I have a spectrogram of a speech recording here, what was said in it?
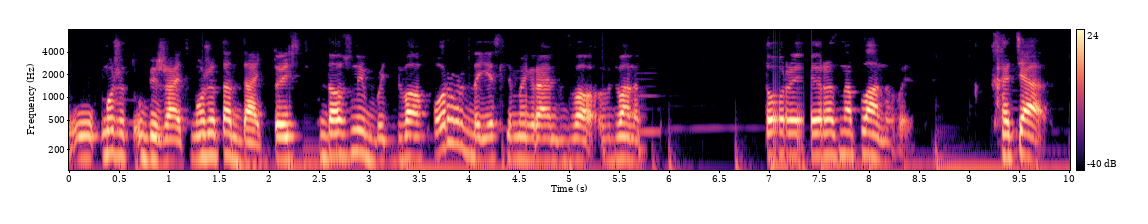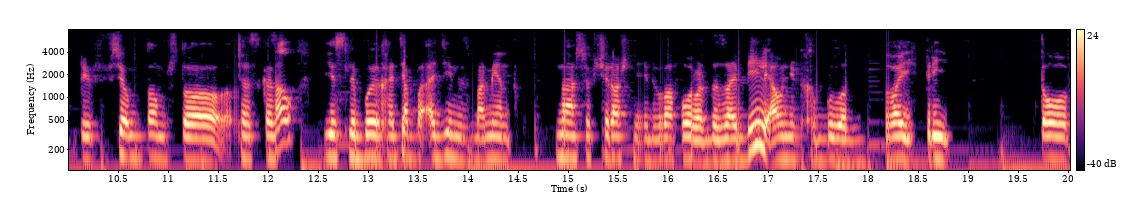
у, может убежать, может отдать. То есть должны быть два форварда, если мы играем в два, в два которые разноплановые. Хотя при всем том, что сейчас сказал, если бы хотя бы один из моментов наши вчерашние два форварда забили, а у них было двоих три, то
